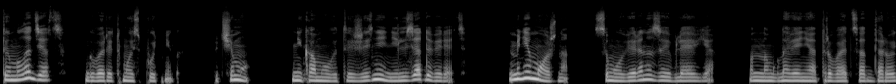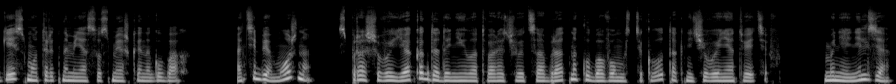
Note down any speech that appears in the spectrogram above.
«Ты молодец», — говорит мой спутник. «Почему? Никому в этой жизни нельзя доверять». «Мне можно», — самоуверенно заявляю я. Он на мгновение отрывается от дороги и смотрит на меня с усмешкой на губах. «А тебе можно?» — спрашиваю я, когда Даниил отворачивается обратно к лобовому стеклу, так ничего и не ответив. «Мне нельзя».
